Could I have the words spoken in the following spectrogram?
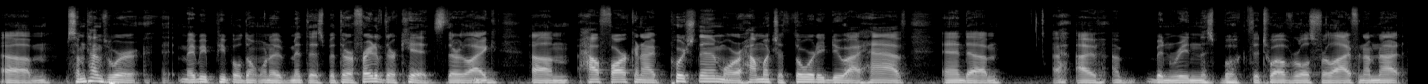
Um, sometimes we're maybe people don't want to admit this, but they're afraid of their kids. They're like, um, how far can I push them, or how much authority do I have? And um, I, I've, I've been reading this book, The Twelve Rules for Life, and I'm not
